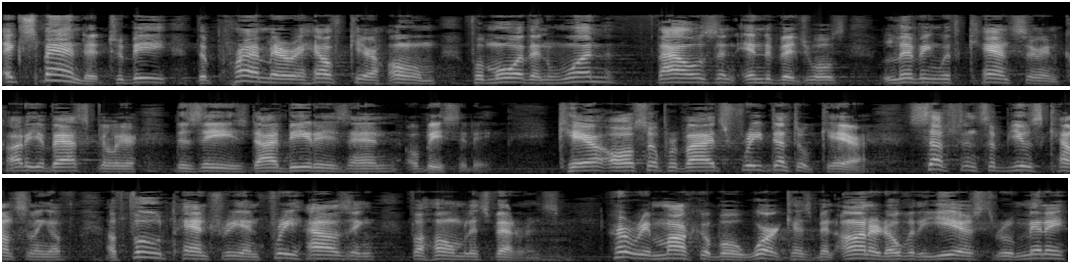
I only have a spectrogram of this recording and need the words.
expanded to be the primary health care home for more than 1,000 individuals living with cancer and cardiovascular disease, diabetes, and obesity. CAARE also provides free dental care, substance abuse counseling, a, a food pantry, and free housing for homeless veterans. Her remarkable work has been honored over the years through many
